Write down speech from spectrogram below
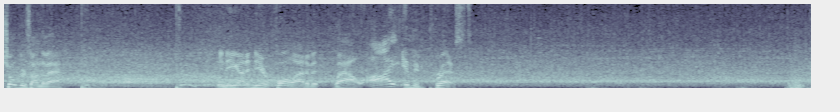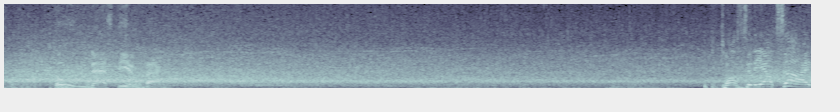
Shoulders on the back. And he got a near fall out of it. Wow, I am impressed. Oh, nasty impact. Toss to the outside.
